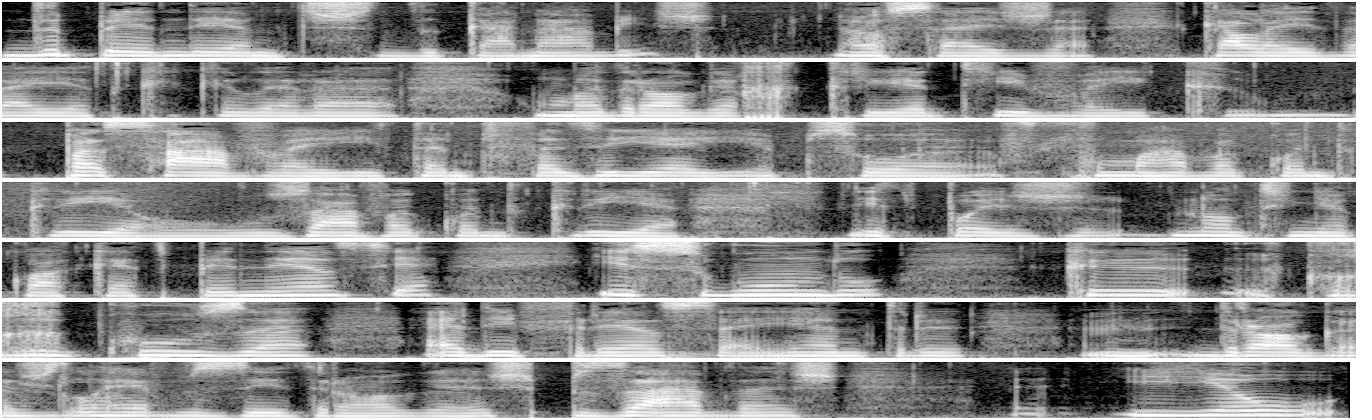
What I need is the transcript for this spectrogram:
dependentes de cannabis, ou seja, aquela ideia de que aquilo era uma droga recreativa e que passava e tanto fazia e a pessoa fumava quando queria ou usava quando queria e depois não tinha qualquer dependência. E segundo, que, recusa a diferença entre hum, drogas leves e drogas pesadas. E eu,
